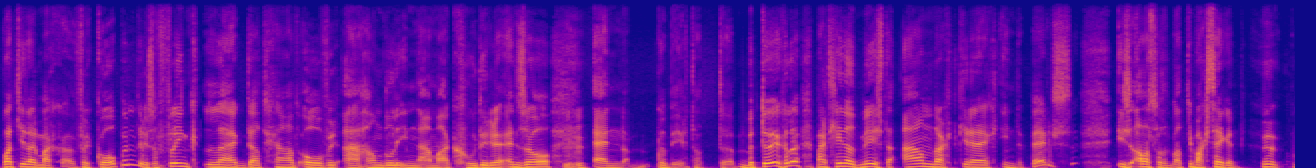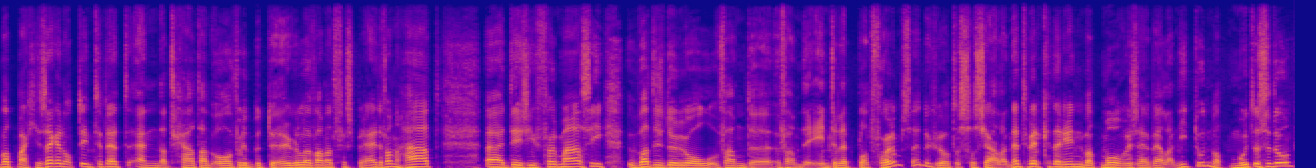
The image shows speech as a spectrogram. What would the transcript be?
wat je daar mag eh, verkopen. Er is een flink luik dat gaat over ah, handelen in namaakgoederen en zo. Mhm. En probeert dat te beteugelen. Maar hetgeen dat het meeste aandacht krijgt in de pers, is alles wat, wat je mag zeggen. Wat mag je zeggen op het internet? En dat gaat dan over het beteugelen van het verspreiden van haat, uh, desinformatie. Wat is de rol van de, van de internetplatforms, de grote sociale netwerken daarin? Wat mogen zij wel en niet doen? Wat moeten ze doen?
